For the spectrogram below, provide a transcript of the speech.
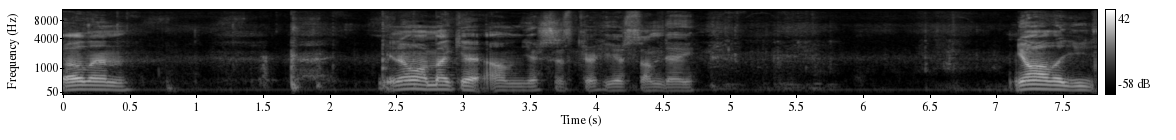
Well then. You know I might get um your sister here someday. You know I'll let you.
